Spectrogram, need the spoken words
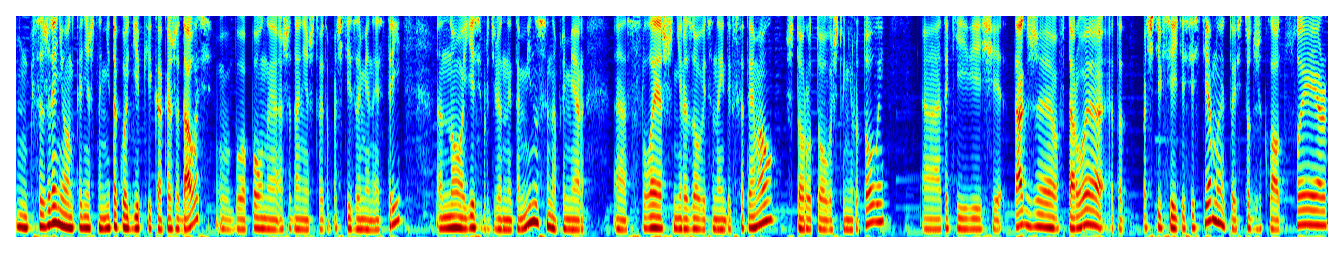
М, К сожалению, он, конечно, не такой гибкий, как ожидалось. Было полное ожидание, что это почти замена S3, но есть определенные там минусы, например, э, слэш не разовывается на индекс HTML, что рутовый, что не рутовый, э, такие вещи. Также второе, это почти все эти системы, то есть тот же Cloudflare,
